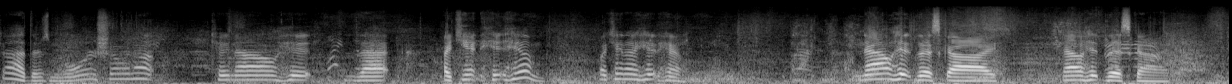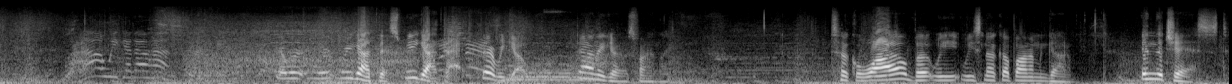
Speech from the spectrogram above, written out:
God, there's more showing up. Okay, now hit that. I can't hit him. Why can't I hit him? Now hit this guy. Now hit this guy. Now we get our hands. Yeah, we're, we're, we got this. We got that. There we go. Down he goes, finally. Took a while, but we, we snuck up on him and got him. In the chest.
